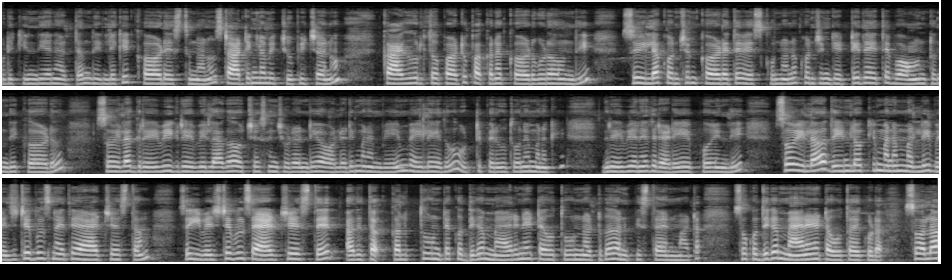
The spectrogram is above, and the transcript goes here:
ఉడికింది అని అర్థం. దీనిలోకి కర్డ్ వేస్తున్నాను. స్టార్టింగ్లో మీకు చూపించాను. కాయగూరతో పాటు పక్కన కర్డ్ కూడా ఉంది. సో ఇలా కొంచెం కర్డ్ అయితే వేసుకున్నాను. కొంచెం గట్టిది అయితే బాగుంటుంది కర్డ్. సో ఇలా గ్రేవీ గ్రేవీ లాగా వచ్చేసింది చూడండి. ఆల్రెడీ మనం ఏం వేయలేదు. ఉట్టి పెరుగుతూనే మనకి గ్రేవీ అనేది రెడీ అయిపోయింది. సో ఇలా దీనిలోకి మనం మళ్ళీ వెజిటేబుల్స్ని అయితే యాడ్ చేస్తాం. సో ఈ వెజిటేబుల్స్ యాడ్ చేస్తే అది కలుపుతూ ఉంటే కొద్దిగా మ్యారినేట్ అవుతూ ఉన్నట్టుగా అనిపిస్తాయి అన్నమాట. సో కొద్దిగా మ్యారినేట్ అవుతాయి కూడా. సో అలా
